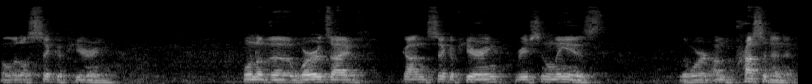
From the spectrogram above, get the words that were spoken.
a little sick of hearing. One of the words I've gotten sick of hearing recently is the word unprecedented,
